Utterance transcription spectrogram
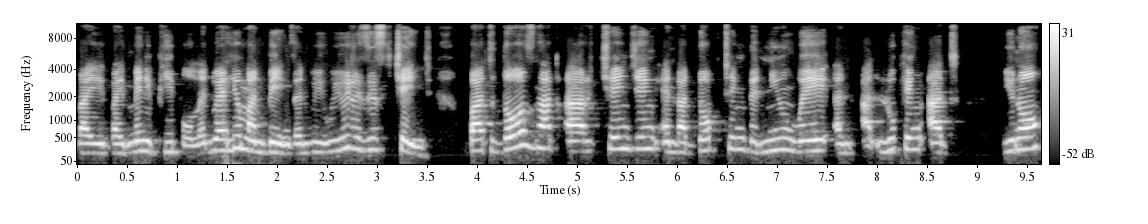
by by many people and we're human beings and we, we resist change but those that are changing and adopting the new way and looking at, you know,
